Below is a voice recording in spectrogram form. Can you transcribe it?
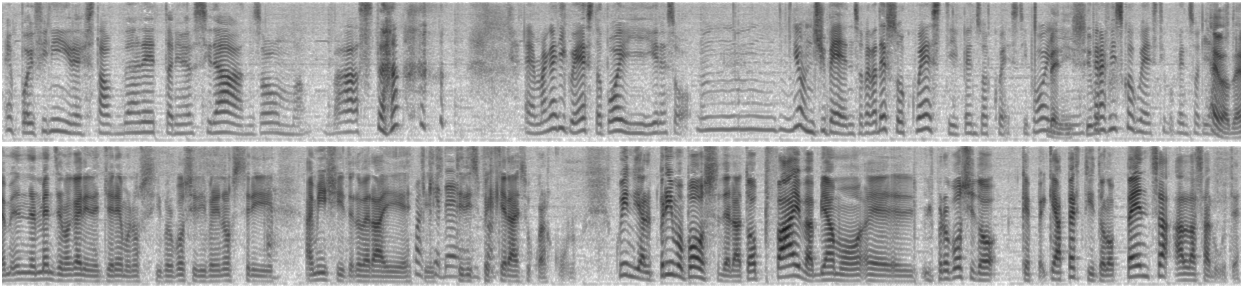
e poi finire sta benedetta università, insomma, basta. Eh, magari questo, poi che ne so, io non ci penso, per adesso ho questi, penso a questi, poi Benissimo. capisco questi, poi penso agli eh, altri. vabbè, me- nel mentre magari leggeremo i nostri propositi per i nostri Eh. amici, te lo verrai e ti, ti rispecchierai su qualcuno. Quindi al primo post della top 5 abbiamo eh, il proposito che, che ha per titolo Pensa alla salute.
